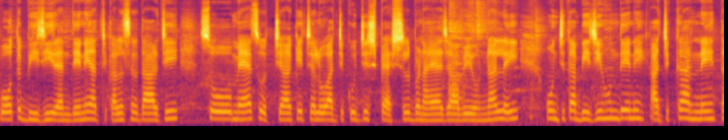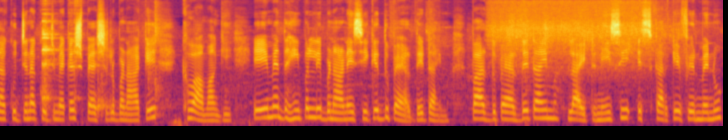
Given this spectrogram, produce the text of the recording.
ਬਹੁਤ ਬਿਜ਼ੀ ਰਹਿੰਦੇ ਨੇ ਅੱਜ ਕੱਲ੍ਹ ਸਰਦਾਰ ਜੀ। ਸੋ ਮੈਂ ਸੋਚਿਆ ਕਿ ਚਲੋ ਅੱਜ ਕੁਝ ਸਪੈਸ਼ਲ ਬਣਾਇਆ ਜਾਵੇ ਉਹਨਾਂ ਲਈ। ਉਂਝ ਤਾਂ ਬਿਜ਼ੀ ਹੁੰਦੇ ਨੇ, ਅੱਜ ਘਰ ਨੇ ਤਾਂ ਕੁਝ ਨਾ ਕੁਝ ਮੈਂ ਕਿਹਾ ਸਪੈਸ਼ਲ ਬਣਾ ਕੇ ਖਵਾਵਾਂਗੀ। ਇਹ ਮੈਂ ਦਹੀਂ ਭੱਲੇ ਬਣਾਉਣੇ ਕਿ ਦੁਪਹਿਰ ਦੇ ਟਾਈਮ ਪਰ ਦੁਪਹਿਰ ਦੇ ਟਾਈਮ ਲਾਈਟ ਨਹੀਂ ਸੀ, ਇਸ ਕਰਕੇ ਫਿਰ ਮੈਨੂੰ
